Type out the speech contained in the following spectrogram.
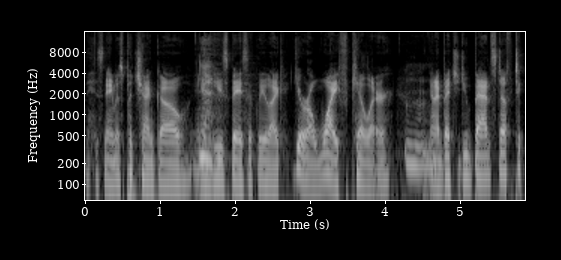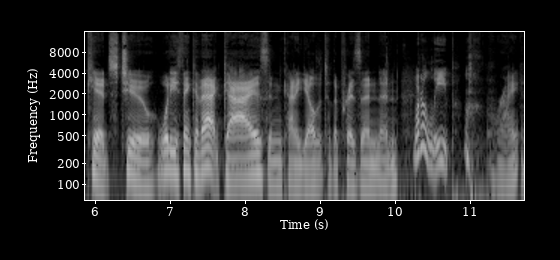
His name is Pachenko, and he's basically like, You're a wife killer. And I bet you do bad stuff to kids too. What do you think of that, guys? And kind of yells it to the prison. And, What a leap! right?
